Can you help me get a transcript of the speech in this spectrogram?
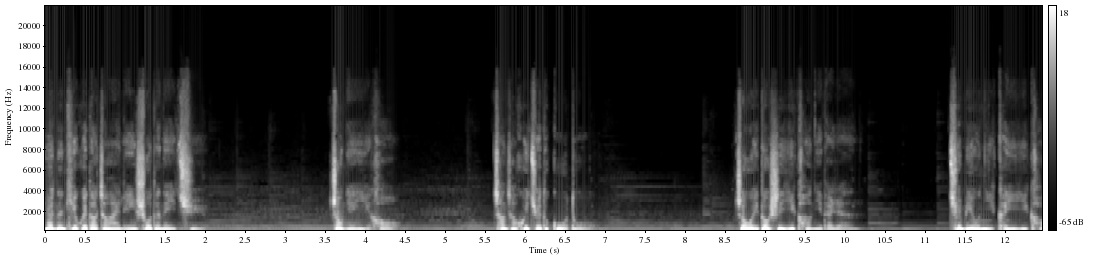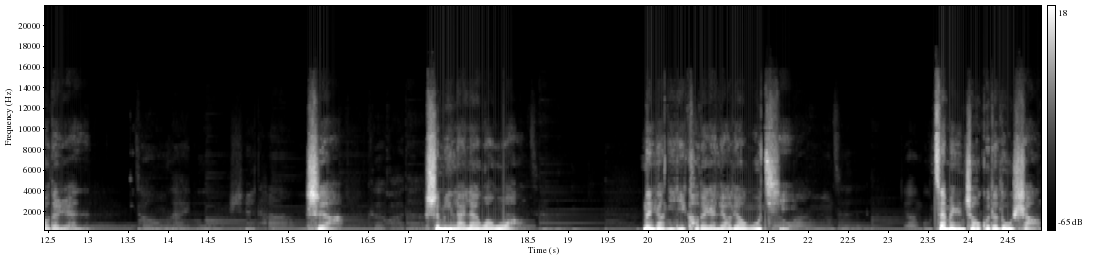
越能体会到张爱玲说的那句：中年以后，常常会觉得孤独，周围都是依靠你的人，却没有你可以依靠的人。是啊，生命来来往往，能让你依靠的人寥寥无几，在没人照顾的路上，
